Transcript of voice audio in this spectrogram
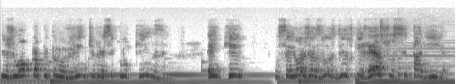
e João capítulo 20, versículo 15, em que o Senhor Jesus diz que ressuscitaria.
